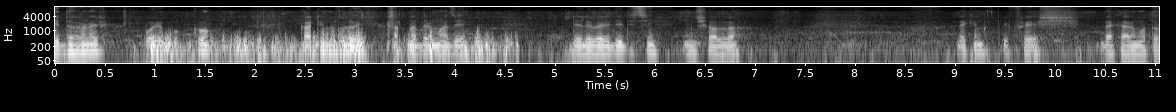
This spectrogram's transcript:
এই ধরনের পরিপক্ক কাটিংগুলোই আপনাদের মাঝে ডেলিভারি দিতেছি ইনশাল্লাহ দেখেন কি ফ্রেশ দেখার মতো।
